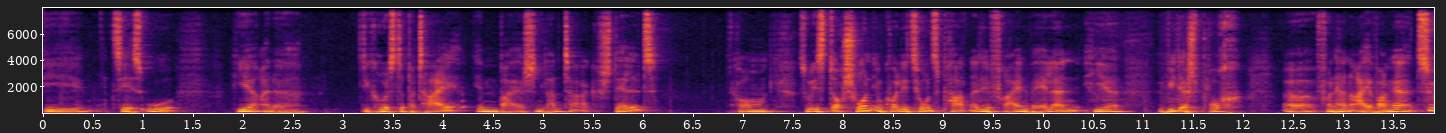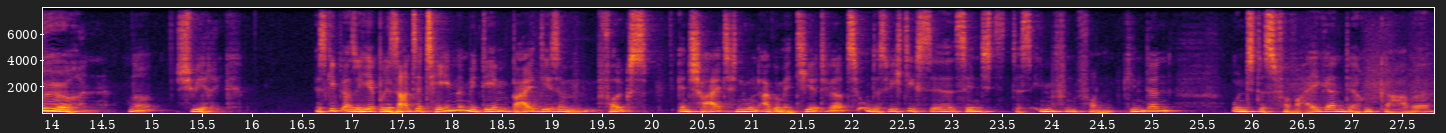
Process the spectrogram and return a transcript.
die CSU hier eine, die größte Partei im Bayerischen Landtag stellt, um, so ist doch schon im Koalitionspartner, den Freien Wählern, hier Widerspruch äh, von Herrn Aiwanger zu hören. Ne? Schwierig. Es gibt also hier brisante Themen, mit denen bei diesem Volksentscheid nun argumentiert wird. Und das Wichtigste sind das Impfen von Kindern und das Verweigern der Rückgabe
